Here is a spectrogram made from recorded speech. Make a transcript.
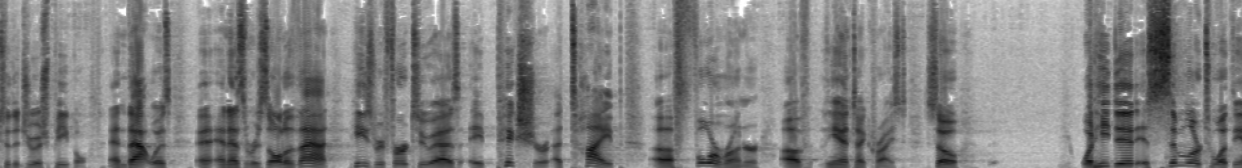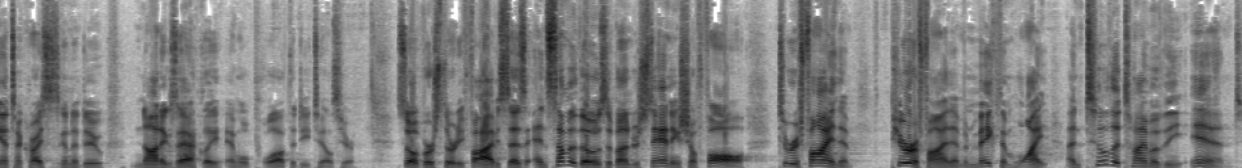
to the Jewish people. And that was, and as a result of that, he's referred to as a picture, a type, a forerunner of the Antichrist. So what he did is similar to what the Antichrist is going to do, not exactly, and we'll pull out the details here. So, verse 35, it says, And some of those of understanding shall fall to refine them, purify them, and make them white until the time of the end.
